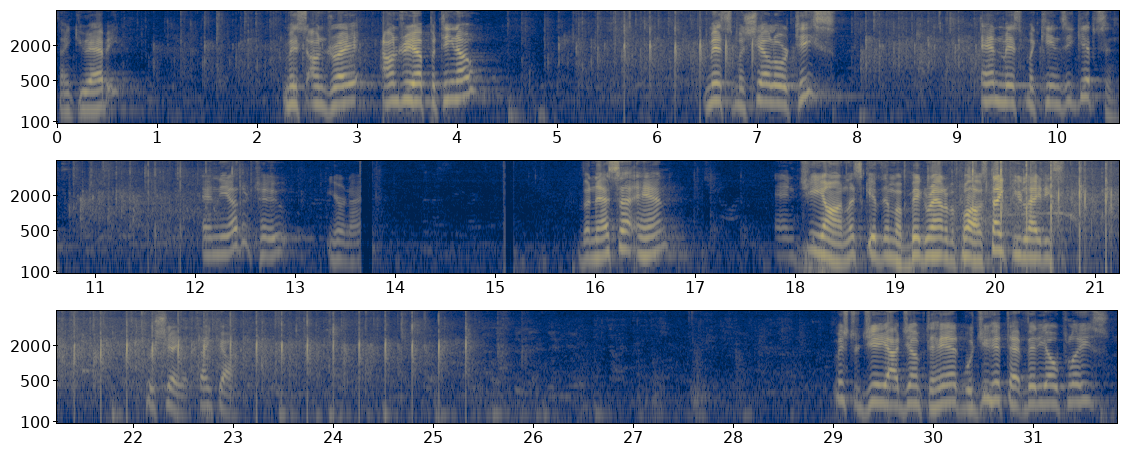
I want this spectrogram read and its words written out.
Thank you, Abby. Miss Andre, Andrea Patino. Miss Michelle Ortiz. And Miss Mackenzie Gibson. And the other two, your name? Vanessa and? And Gian. Let's give them a big round of applause. Thank you, ladies. Appreciate it. Thank y'all. Mr. G, I jumped ahead. Would you hit that video, please?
